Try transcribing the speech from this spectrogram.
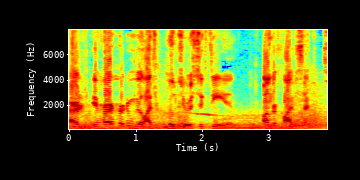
I heard, I heard in real life it goes 0 60 in under 5 seconds.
